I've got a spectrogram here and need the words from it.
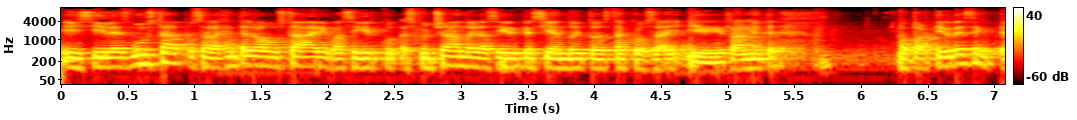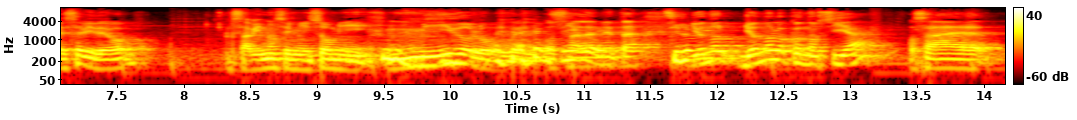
Y si les gusta, pues a la gente le va a gustar y va a seguir cu- escuchando y va a seguir creciendo y toda esta cosa y, y realmente a partir de ese, ese video, Sabino se me hizo mi, mi ídolo, güey. O Sí, sea, la neta, Sí yo, vi. no, yo no lo conocía, o sea,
